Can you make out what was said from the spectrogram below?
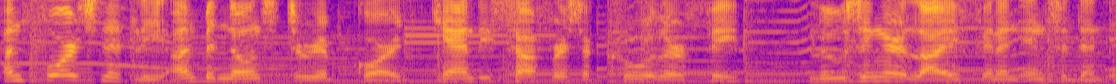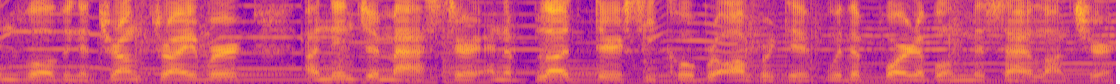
Unfortunately, unbeknownst to Ripcord, Candy suffers a crueler fate, losing her life in an incident involving a drunk driver, a ninja master, and a bloodthirsty Cobra operative with a portable missile launcher.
